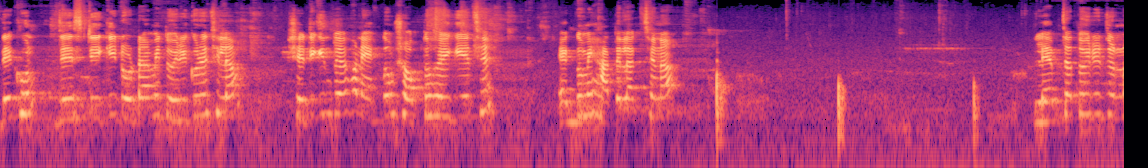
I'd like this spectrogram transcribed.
দেখুন, যে স্টিকি ডোটা আমি তৈরি করেছিলাম, সেটি কিন্তু এখন একদম শক্ত হয়ে গিয়েছে। একদমই হাতে লাগছে না। ল্যাপচা তৈরির জন্য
